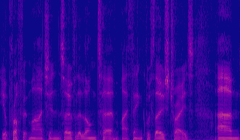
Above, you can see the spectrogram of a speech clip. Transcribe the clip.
your profit margins over the long term, I think, with those trades. Um,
